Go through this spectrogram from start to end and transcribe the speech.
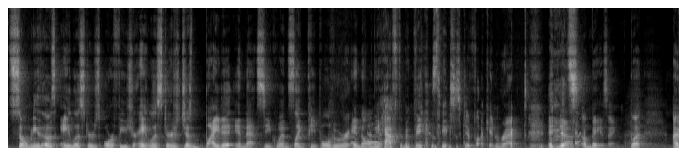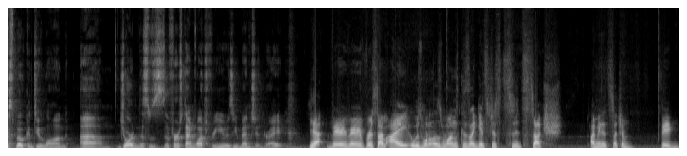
so many of those A-listers or future A-listers just bite it in that sequence, like people who are in only half the movie because they just get fucking wrecked. It's Yeah. amazing. But I've spoken too long. Um, Jordan, this was the first time watch for you, as you mentioned, right? Yeah, very, very first time. I it was one of those ones because like it's just it's such, I mean it's such a big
